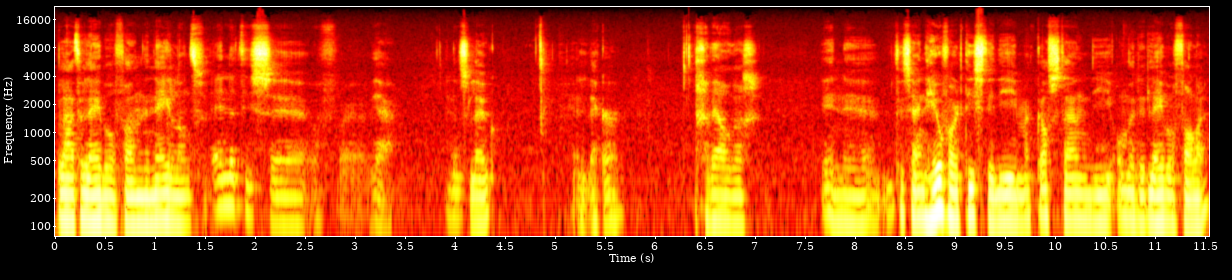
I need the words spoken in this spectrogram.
Platenlabel van Nederland. En dat is, of, ja, dat is leuk. Lekker. Geweldig. En er zijn heel veel artiesten die in mijn kast staan die onder dit label vallen.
